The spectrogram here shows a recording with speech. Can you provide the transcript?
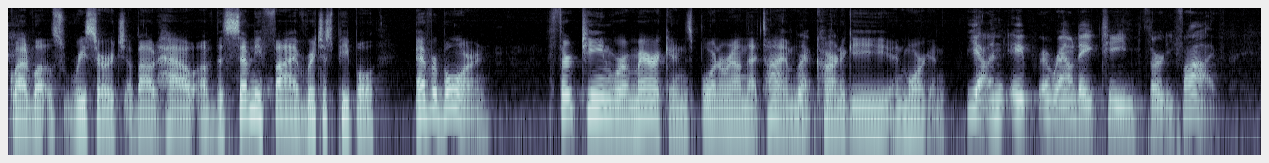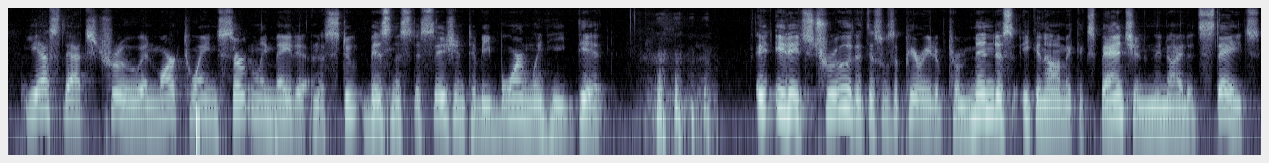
Gladwell's research about how of the 75 richest people ever born, 13 were Americans born around that time, right. like Carnegie and Morgan. Yeah, in, around 1835. Yes, that's true, and Mark Twain certainly made an astute business decision to be born when he did. It, it is true that this was a period of tremendous economic expansion in the United States,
